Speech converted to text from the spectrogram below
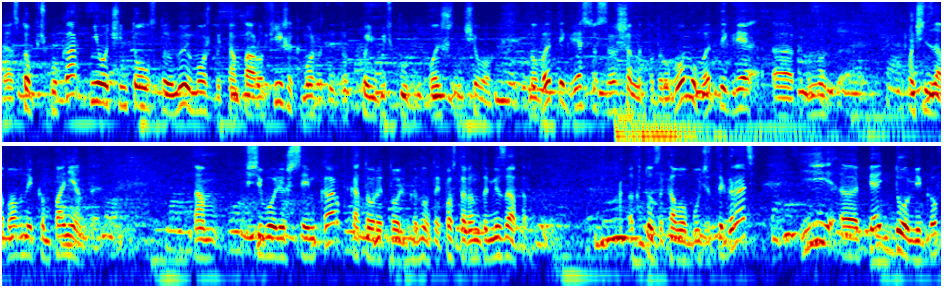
э, стопочку карт не очень толстую, ну и может быть там пару фишек, может быть какой-нибудь кубик, больше ничего. Но в этой игре все совершенно по-другому. В этой игре э, ну, очень забавные компоненты. Там всего лишь 7 карт, которые только, ну, это просто рандомизатор, кто за кого будет играть, и э, 5 домиков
